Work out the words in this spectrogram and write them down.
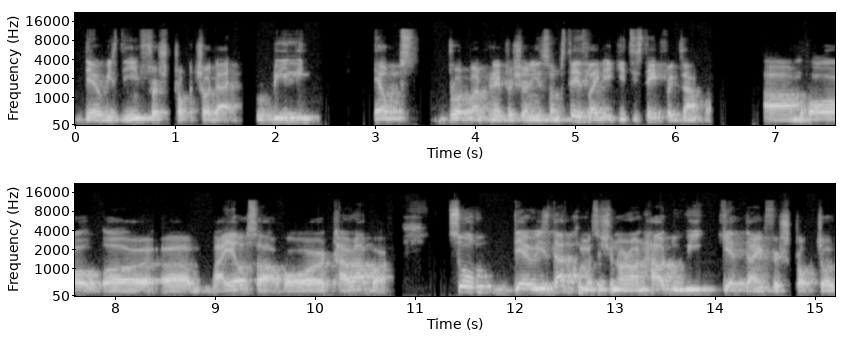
there is the infrastructure that really helps broadband penetration in some states, like Ekiti State, for example, um, or, or um, Bayelsa or Taraba. So there is that conversation around how do we get that infrastructure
